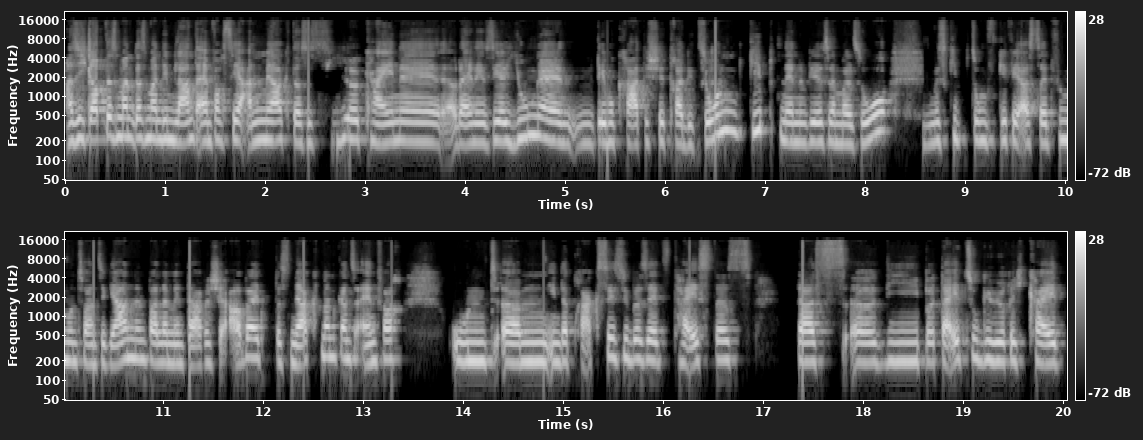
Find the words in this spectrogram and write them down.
Also ich glaube, dass man, dass man dem Land einfach sehr anmerkt, dass es hier keine oder eine sehr junge demokratische Tradition gibt, nennen wir es einmal so. Es gibt ungefähr erst seit 25 Jahren eine parlamentarische Arbeit, das merkt man ganz einfach. Und ähm, in der Praxis übersetzt heißt das, dass äh, die Parteizugehörigkeit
